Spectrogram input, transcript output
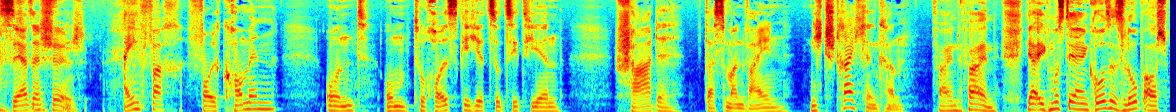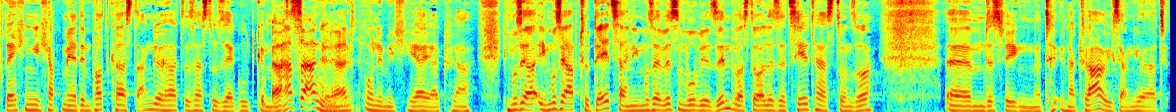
Sehr, sehr schön. Einfach vollkommen und um Tucholsky hier zu zitieren, schade, dass man Wein nicht streicheln kann. Fein, fein. Ja, ich muss dir ein großes Lob aussprechen. Ich habe mir den Podcast angehört, das hast du sehr gut gemacht. Ja, hast du angehört? Ohne, ohne mich, ja, ja, klar. Ich muss ja, ich muss ja up to date sein. Ich muss ja wissen, wo wir sind, was du alles erzählt hast und so. Ähm, deswegen, na, na klar, habe ich es angehört.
